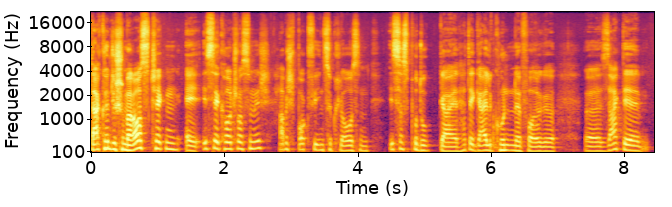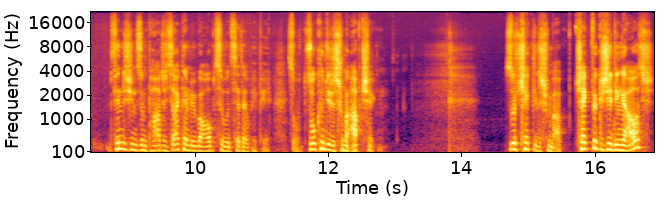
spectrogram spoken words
da könnt ihr schon mal rauschecken, ey, ist der Coach was für mich? Habe ich Bock für ihn zu closen? Ist das Produkt geil? Hat er geile Kundenerfolge? Äh, sagt er, finde ich ihn sympathisch? Sagt er mir überhaupt zu? Etc. pp. So, so könnt ihr das schon mal abchecken. So checkt ihr das schon mal ab. Checkt wirklich die Dinge aus,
